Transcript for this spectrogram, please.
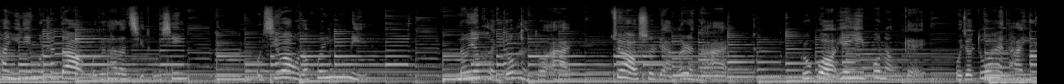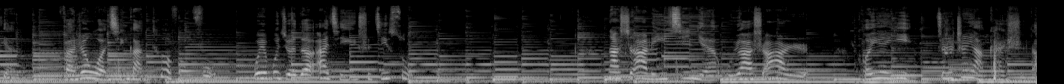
他一定不知道我对他的企图心。我希望我的婚姻里能有很多很多爱，最好是两个人的爱。如果叶毅不能给，我就多爱他一点。反正我情感特丰富，我也不觉得爱情是激素。那是二零一七年五月二十二日，和叶毅就是这样开始的。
